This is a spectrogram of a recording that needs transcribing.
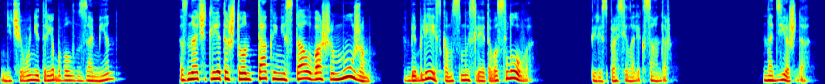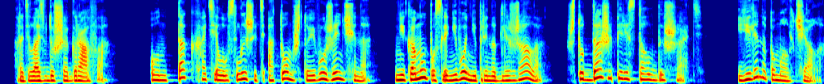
Ничего не требовал взамен? Значит ли это, что он так и не стал вашим мужем, в библейском смысле этого слова?» — переспросил Александр. Надежда родилась в душе графа. Он так хотел услышать о том, что его женщина никому после него не принадлежала, что даже перестал дышать. Елена помолчала.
